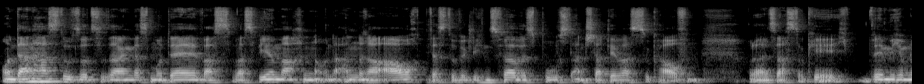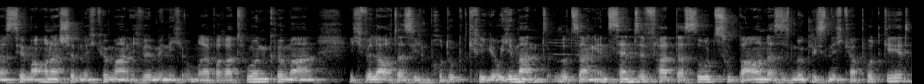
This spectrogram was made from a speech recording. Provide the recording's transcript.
und dann hast du sozusagen das Modell, was, was wir machen und andere auch, dass du wirklich einen Service buchst, anstatt dir was zu kaufen. Oder halt sagst, okay, ich will mich um das Thema Ownership nicht kümmern, ich will mich nicht um Reparaturen kümmern, ich will auch, dass ich ein Produkt kriege, wo jemand sozusagen Incentive hat, das so zu bauen, dass es möglichst nicht kaputt geht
